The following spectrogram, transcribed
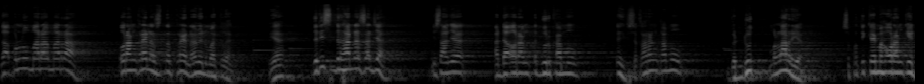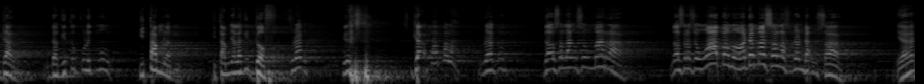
Gak perlu marah-marah. Orang keren harus tetap keren, amin umat Tuhan. Ya, Jadi sederhana saja. Misalnya ada orang tegur kamu, eh sekarang kamu gendut, melar ya. Seperti kemah orang kedar. Udah gitu kulitmu hitam lagi. Hitamnya lagi dof. Sudah, gak apa-apa lah. Sudah aku, gak usah langsung marah. Gak usah langsung, apa mau ada masalah, sudah gak usah. Ya,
